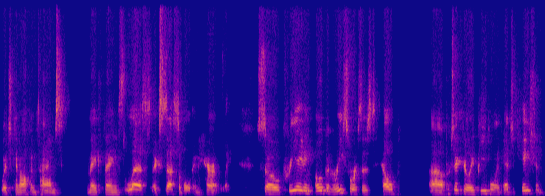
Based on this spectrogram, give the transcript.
which can oftentimes make things less accessible inherently. So creating open resources to help uh, particularly people in education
